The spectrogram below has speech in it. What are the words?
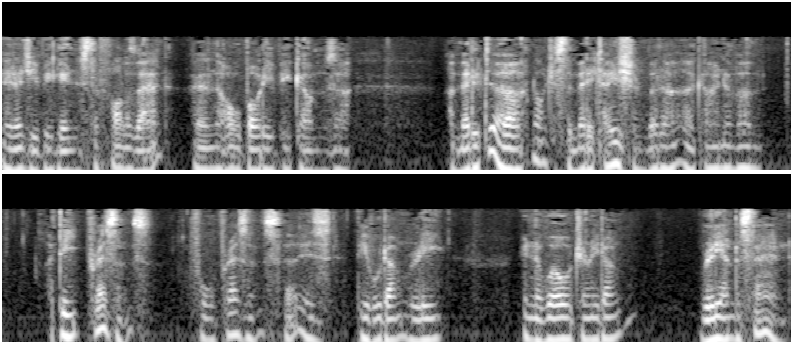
energy begins to follow that, and the whole body becomes a a medit- uh, not just a meditation, but a, a kind of a, um, a deep presence, full presence that is people don't really in the world generally don't really understand.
